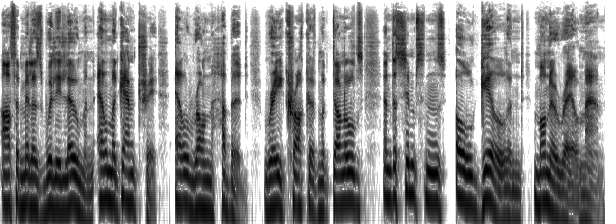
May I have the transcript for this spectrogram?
Arthur Miller's Willy Loman, Elmer Gantry, L. Ron Hubbard, Ray Kroc of McDonald's, and The Simpsons' Old Gil and Monorail Man,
